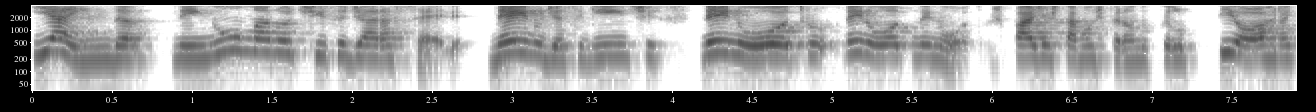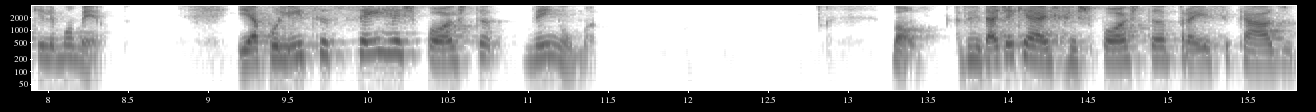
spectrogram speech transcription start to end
E ainda nenhuma notícia de Aracélia. Nem no dia seguinte, nem no outro, nem no outro, nem no outro. Os pais já estavam esperando pelo pior naquele momento. E a polícia sem resposta nenhuma. Bom, a verdade é que a resposta para esse caso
